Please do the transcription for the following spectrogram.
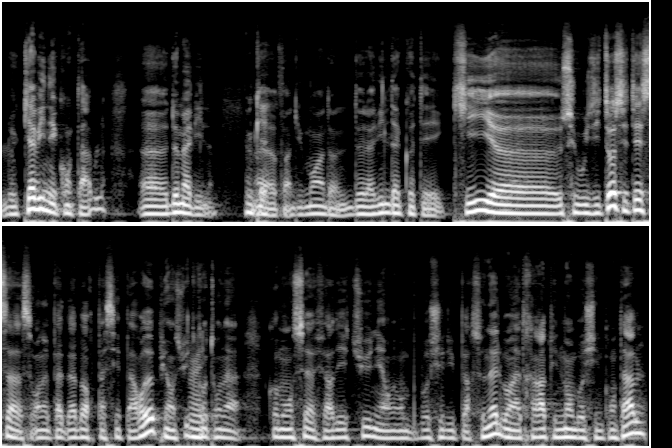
le cabinet comptable de ma ville. Euh, enfin du moins de, la ville d'à côté. Qui, euh, c'était ça. On n'a pas d'abord passé par eux, puis ensuite quand on a commencé à faire des thunes et à embaucher du personnel, bon, on a très rapidement embauché une comptable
